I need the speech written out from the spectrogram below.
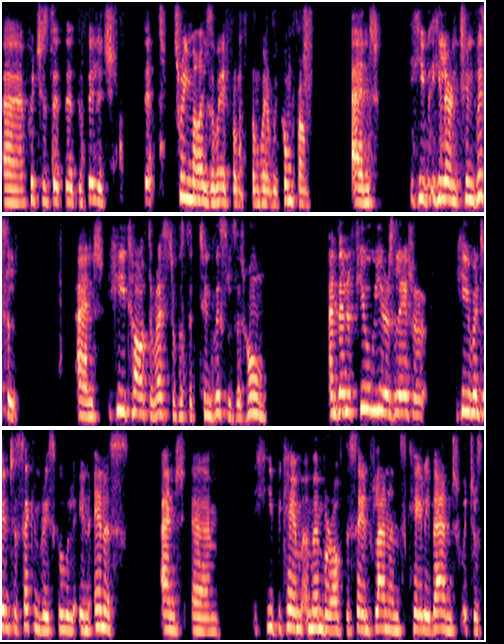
uh, which is the, the, the, village that's three miles away from, from where we come from. And he, he learned tin whistle. And he taught the rest of us the tin whistles at home. And then a few years later, he went into secondary school in Ennis and um, he became a member of the St. Flannan's Céilí Band, which was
